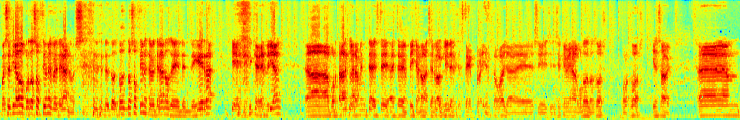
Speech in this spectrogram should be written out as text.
pues he tirado por dos opciones veteranos. dos, opciones de veteranos de, guerra que, vendrían a aportar claramente a este, a este Benfica, ¿no? A ser los líderes de este proyecto, vaya. Eh, si, si, si, que viene alguno de los dos. O los dos, quién sabe. Eh,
